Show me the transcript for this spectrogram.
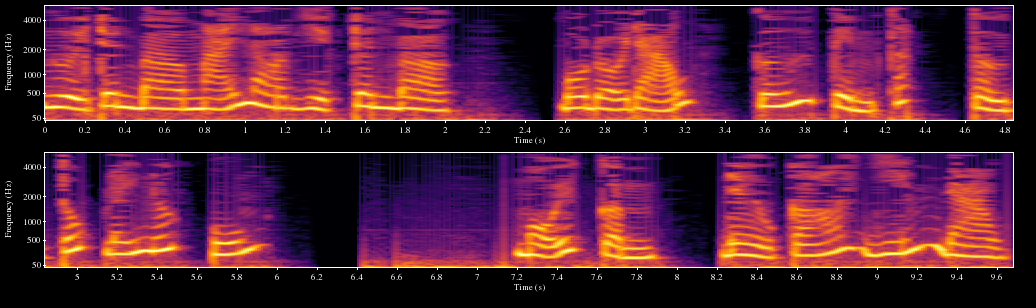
Người trên bờ mãi lo việc trên bờ, bộ đội đảo cứ tìm cách tự túc lấy nước uống. Mỗi cụm đều có giếng đào,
